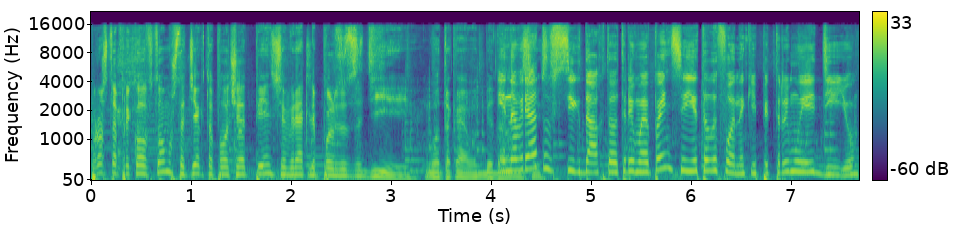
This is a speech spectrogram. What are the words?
Просто прикол в том, что те, кто получает пенсію, вряд ли пользуются дією. Вот такая вот беда. І у нас навряд у есть. всіх, да, хто отримує пенсію, є телефон, який підтримує дію.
